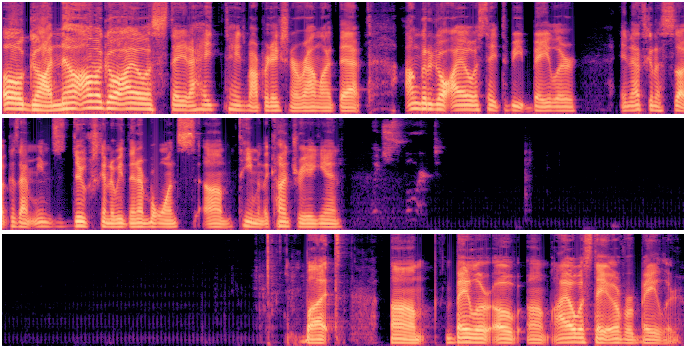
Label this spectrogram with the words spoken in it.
Oh God. No, I'm gonna go Iowa State. I hate to change my prediction around like that. I'm gonna go Iowa State to beat Baylor, and that's gonna suck because that means Duke's gonna be the number one um, team in the country again. But um, Baylor over um, Iowa State over Baylor.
